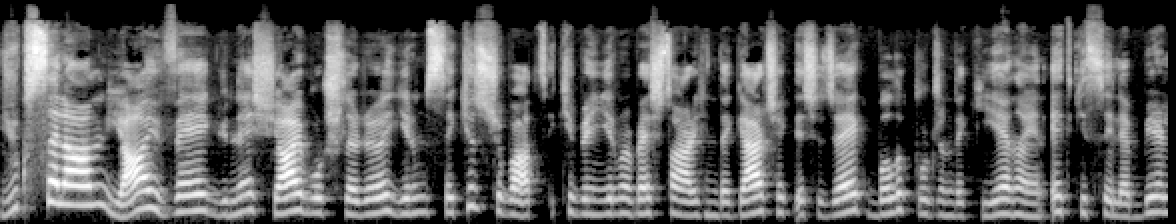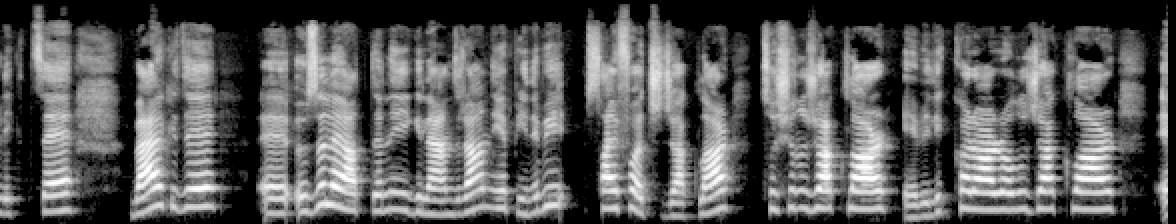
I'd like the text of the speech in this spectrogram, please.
Yükselen yay ve güneş yay burçları 28 Şubat 2025 tarihinde gerçekleşecek. Balık burcundaki yeni ayın etkisiyle birlikte belki de e, özel hayatlarını ilgilendiren yepyeni bir sayfa açacaklar. Taşınacaklar, evlilik kararı alacaklar, e,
